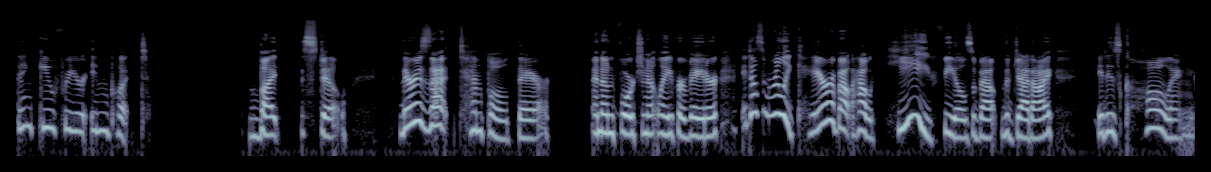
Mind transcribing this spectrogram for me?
Thank you for your input. But still, there is that temple there. And unfortunately for Vader, it doesn't really care about how he feels about the Jedi. It is calling,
